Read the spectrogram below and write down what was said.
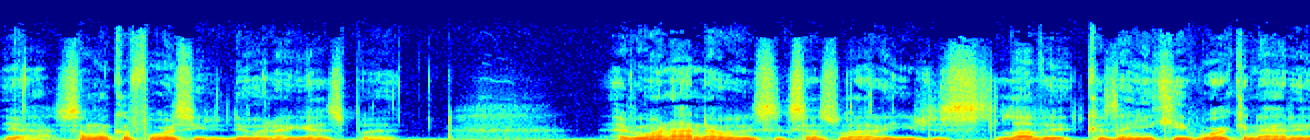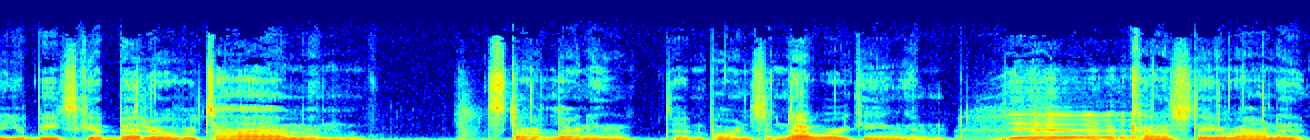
yeah, someone could force you to do it, I guess, but everyone I know who's successful at it, you just love it because then you keep working at it. Your beats get better over time and start learning the importance of networking and Yeah. kind of stay around it.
